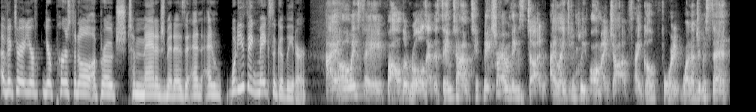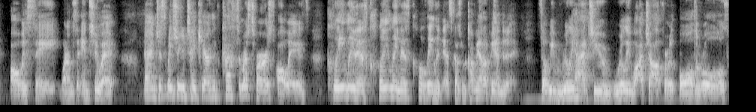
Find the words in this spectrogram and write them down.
uh, Victoria, your your personal approach to management is, and and what do you think makes a good leader? I always say follow the rules. At the same time, t- make sure everything's done. I like to complete all my jobs. I go for it 100%, always stay 100% into it. And just make sure you take care of the customers first, always. Cleanliness, cleanliness, cleanliness, because we're coming out of pandemic. So we really had to really watch out for all the rules,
